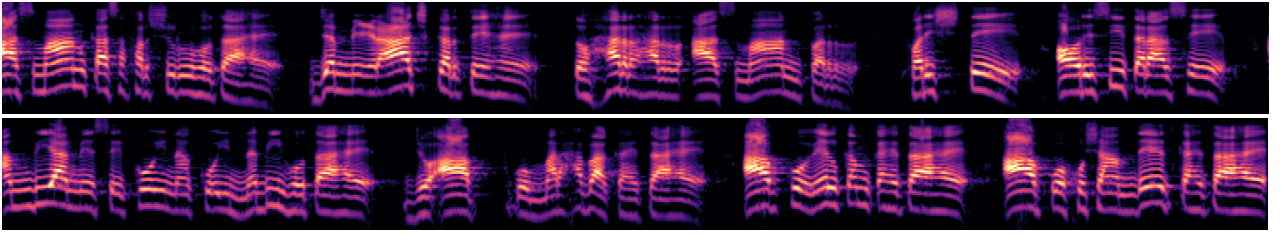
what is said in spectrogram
آسمان کا سفر شروع ہوتا ہے۔ جب معراج کرتے ہیں تو ہر ہر آسمان پر فرشتے اور اسی طرح سے انبیاء میں سے کوئی نہ کوئی نبی ہوتا ہے جو آپ کو مرحبا کہتا ہے، آپ کو ویلکم کہتا ہے، آپ کو خوش آمدید کہتا ہے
